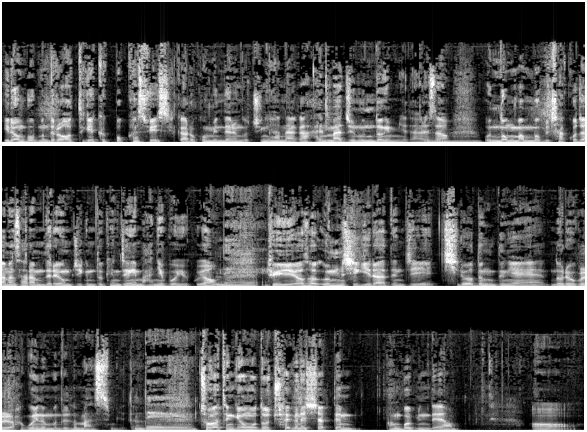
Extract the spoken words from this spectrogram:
이런 부분들을 어떻게 극복할 수 있을까로 고민되는 것 중에 하나가 알맞은 운동입니다. 그래서 음. 운동 방법을 찾고자 하는 사람들의 움직임도 굉장히 많이 보이고요. 네. 뒤이어서 음식이라든지 치료 등등의 노력을 하고 있는 분들도 많습니다. 네. 저 같은 경우도 최근에 시작된 방법인데요. 어,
